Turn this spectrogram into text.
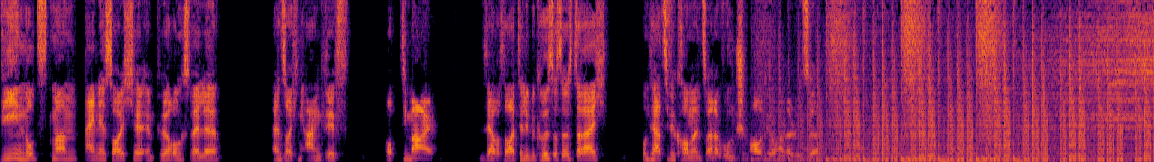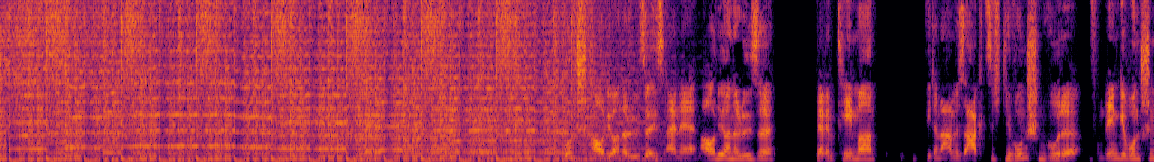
Wie nutzt man eine solche Empörungswelle, einen solchen Angriff optimal? Servus Leute, liebe Grüße aus Österreich und herzlich willkommen zu einer Wunsch-Audio-Analyse. Wunsch-Audioanalyse ist eine Audioanalyse, deren Thema wie der Name sagt, sich gewünscht wurde. Von wem gewünscht?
